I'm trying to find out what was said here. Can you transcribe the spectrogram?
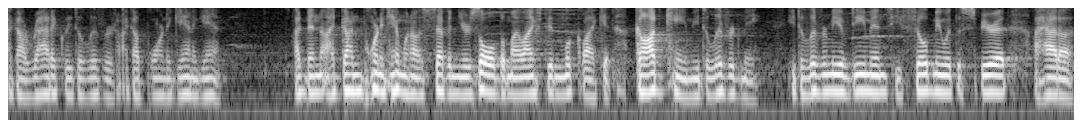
I got radically delivered. I got born again again. I'd been I'd gotten born again when I was 7 years old, but my life didn't look like it. God came, he delivered me. He delivered me of demons. He filled me with the Spirit. I had a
